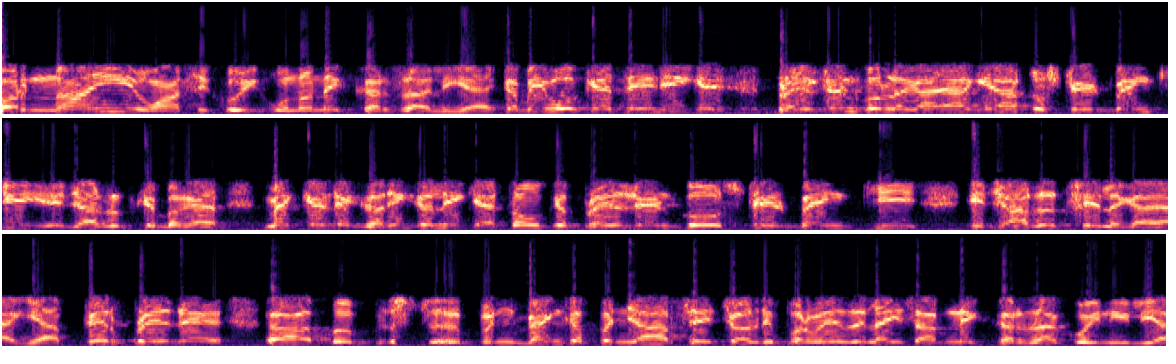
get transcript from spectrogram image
और ना ही वहाँ से कोई उन्होंने कर्जा लिया है कभी वो कहते हैं जी कि प्रेसिडेंट को लगाया गया तो स्टेट बैंक की इजाज़त के बगैर मैं कैटेगरिकली कहता हूँ कि प्रेसिडेंट को स्टेट बैंक की इजाज़त से लगाया गया। फिर प्रेसिडेंट बैंक ऑफ़ पंजाब से चौधरी परवेज इलाई साहब ने कर्जा कोई नहीं लिया।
